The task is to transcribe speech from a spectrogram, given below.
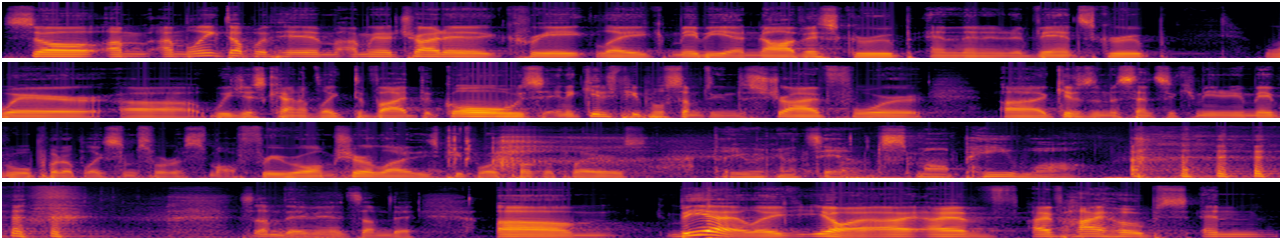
So I'm I'm linked up with him. I'm going to try to create like maybe a novice group and then an advanced group where uh, we just kind of like divide the goals and it gives people something to strive for. Uh, it gives them a sense of community. Maybe we'll put up like some sort of small free roll. I'm sure a lot of these people are poker players. I thought you were gonna say a small paywall. someday, man, someday. Um, but yeah, like you know, I, I have I have high hopes, and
